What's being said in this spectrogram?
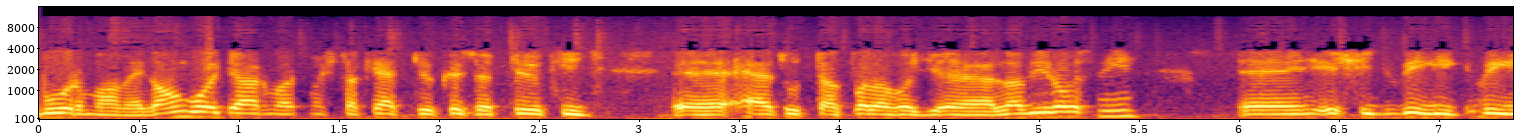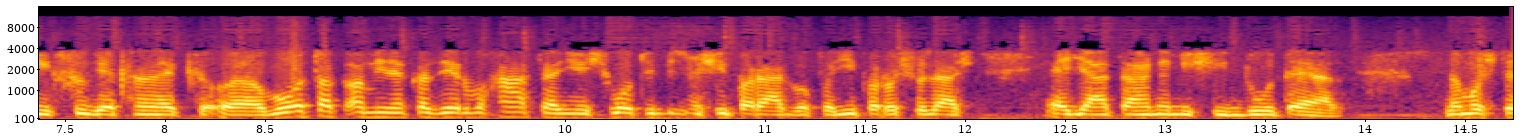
Burma meg angol gyarmat, most a kettő között ők így el tudtak valahogy lavírozni, és így végig, végig függetlenek voltak, aminek azért hátránya is volt, hogy bizonyos iparágok vagy iparosodás egyáltalán nem is indult el. Na most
